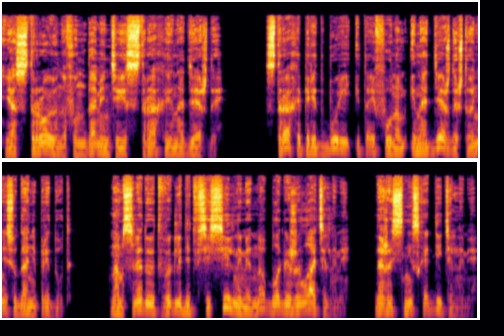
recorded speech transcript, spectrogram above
Я строю на фундаменте из страха и надежды. Страха перед бурей и тайфуном и надежды, что они сюда не придут. Нам следует выглядеть всесильными, но благожелательными, даже снисходительными.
